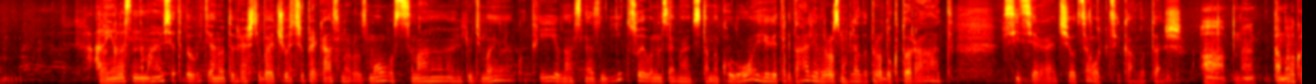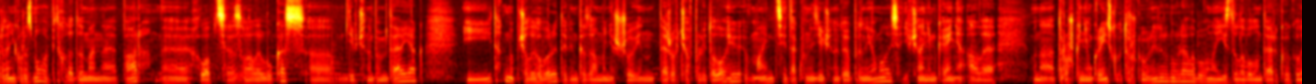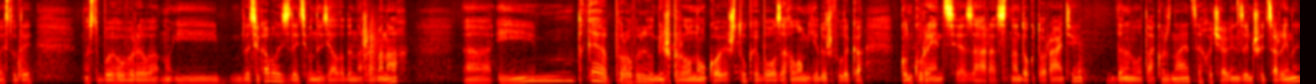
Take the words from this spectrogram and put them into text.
але я власне намагаюся тебе витягнути врешті, бо я чув цю прекрасну розмову з цими людьми, котрі в нас не з Ніцою, вони займаються там екологією і так далі. Ви розмовляли про докторат, всі ці речі. Оце от цікаво теж. А е, там була коротенька розмова. Підходила до мене пара. Е, хлопця звали Лукас, дівчина пам'ятаю як. І так ми почали говорити. Він казав мені, що він теж вивчав політологію в Майнці. Так вони з дівчиною тою познайомилися. Дівчина німкеня, але вона трошки не українською, трошки українською розмовляла, бо вона їздила волонтеркою колись туди. Вона з тобою говорила. Ну і зацікавились, здається, вони взяли один наш альманах. І таке проговорили більш про наукові штуки, бо загалом є дуже велика конкуренція зараз на доктораті. Данило також знає це, хоча він з іншої царини.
